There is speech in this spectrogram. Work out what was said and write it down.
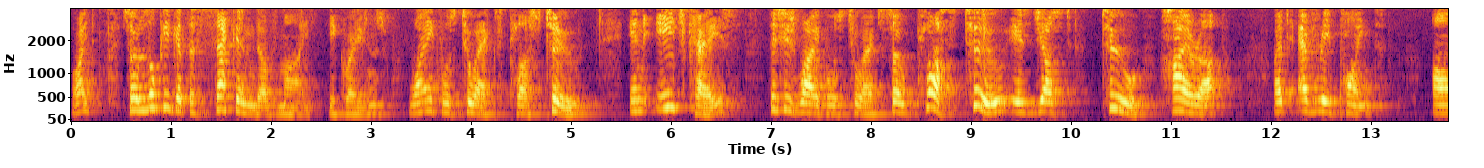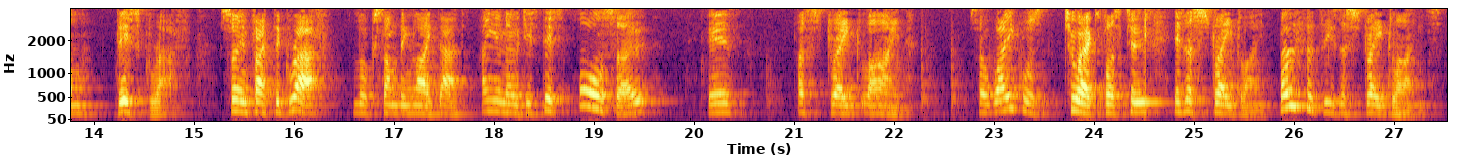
Right? So looking at the second of my equations, y equals 2x plus 2, in each case, this is y equals 2x. So plus 2 is just 2 higher up at every point on this graph. So in fact, the graph looks something like that. And you notice this also is a straight line. So y equals 2x plus 2 is a straight line. Both of these are straight lines.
